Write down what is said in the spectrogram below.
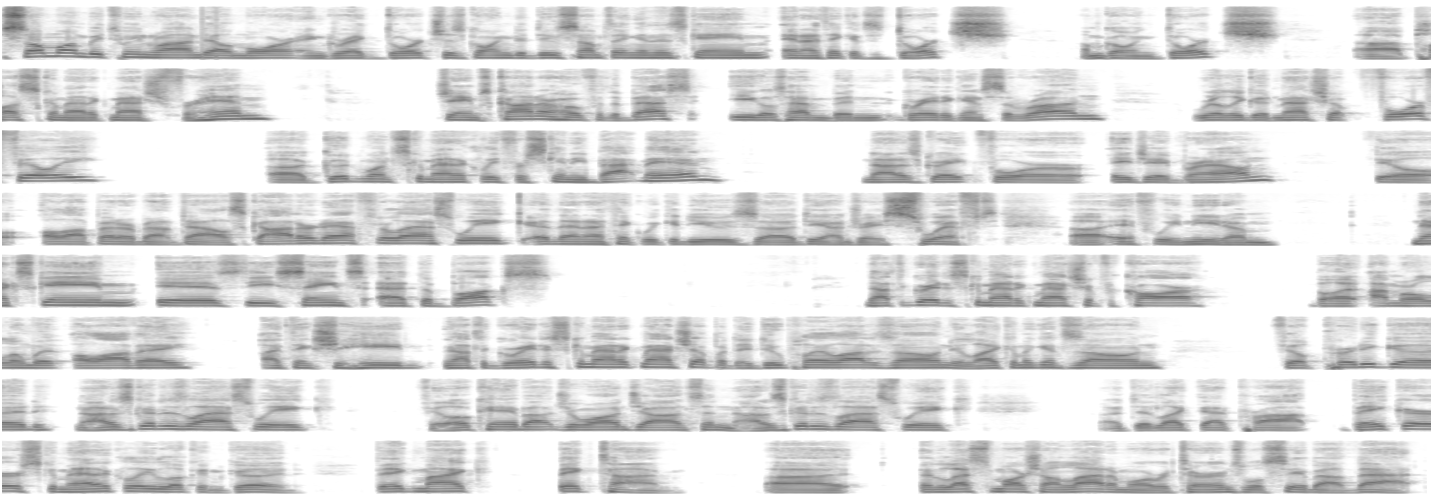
someone between Rondale Moore and Greg Dortch is going to do something in this game, and I think it's Dortch. I'm going Dortch uh, plus schematic match for him. James Conner, hope for the best. Eagles haven't been great against the run. Really good matchup for Philly. A good one schematically for Skinny Batman. Not as great for AJ Brown. Feel a lot better about Dallas Goedert after last week. And then I think we could use uh, D'Andre Swift uh, if we need him. Next game is the Saints at the Bucks. Not the greatest schematic matchup for Carr, but I'm rolling with Olave. I think Shaheed, not the greatest schematic matchup, but they do play a lot of zone. You like them against zone. Feel pretty good. Not as good as last week. Feel okay about Juwan Johnson. Not as good as last week. I did like that prop. Baker schematically looking good. Big Mike, big time. Uh, unless Marshon Lattimore returns, we'll see about that.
